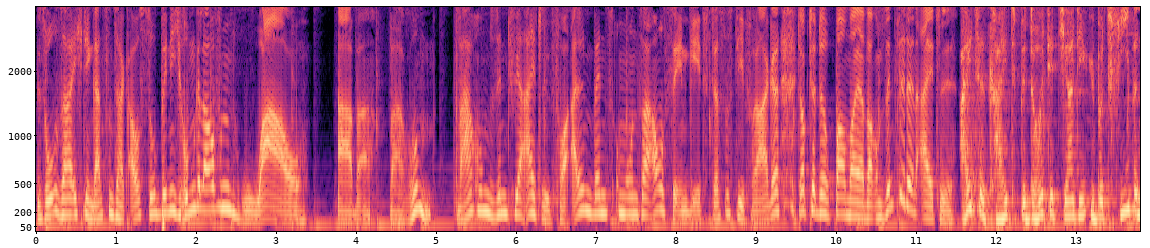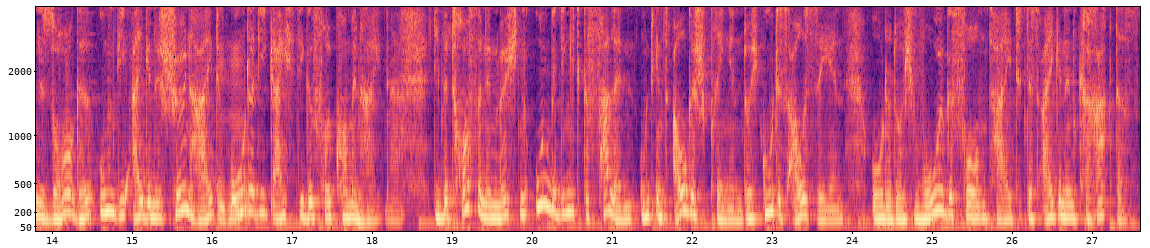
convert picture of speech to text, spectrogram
so sah ich den ganzen Tag aus, so bin ich rumgelaufen? Wow. Aber warum? Warum sind wir eitel? Vor allem, wenn es um unser Aussehen geht. Das ist die Frage. Dr. Dirk Baumeier, warum sind wir denn eitel? Eitelkeit bedeutet ja die übertriebene Sorge um die eigene Schönheit oder die geistige Vollkommenheit. Die Betroffenen möchten unbedingt gefallen und ins Auge springen durch gutes Aussehen oder durch Wohlgeformtheit des eigenen Charakters.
